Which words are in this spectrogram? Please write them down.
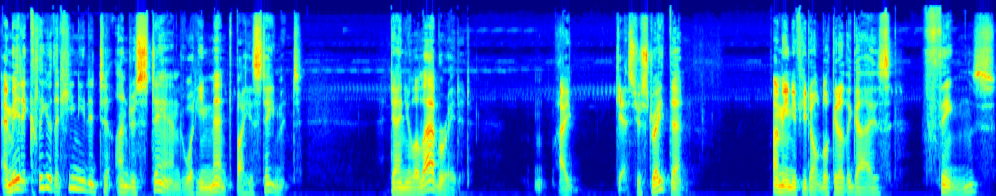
and made it clear that he needed to understand what he meant by his statement. Daniel elaborated. I guess you're straight then. I mean, if you don't look at other guys' things.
